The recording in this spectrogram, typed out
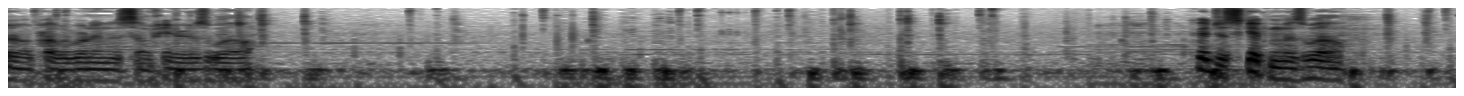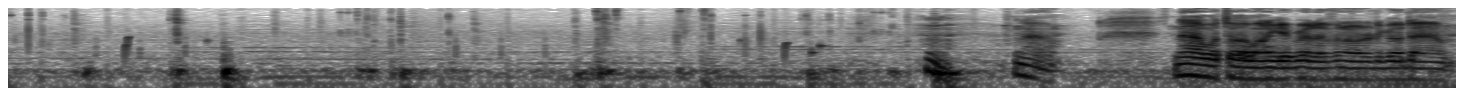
Sure I'll probably run into some here as well. Could just skip them as well. Hmm. Now, now what do I want to get rid of in order to go down?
